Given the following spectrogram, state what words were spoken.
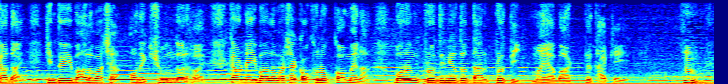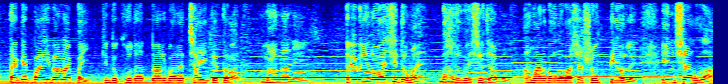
কাদায়, কিন্তু এই ভালোবাসা অনেক সুন্দর হয়। কারণ এই ভালোবাসা কখনো কমে না, বরং প্রতিনিয়ত তার প্রতি মায়া বাড়তে থাকে। হুম, তাকে পাই বা না পাই, কিন্তু খোদার দরবারে চাইতে তো আর মানা নেই। তাই ভালোবাসি তোমায়, ভালোবেসে যাব। আমার ভালোবাসা সত্যি হলে ইনশাল্লাহ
